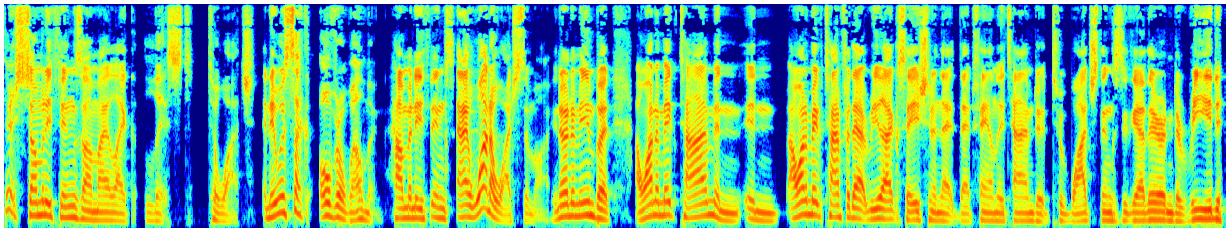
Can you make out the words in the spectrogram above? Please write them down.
There's so many things on my like list to watch, and it was like overwhelming how many things. And I want to watch them all, you know what I mean? But I want to make time, and and I want to make time for that relaxation and that that family time to to watch things together and to read.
